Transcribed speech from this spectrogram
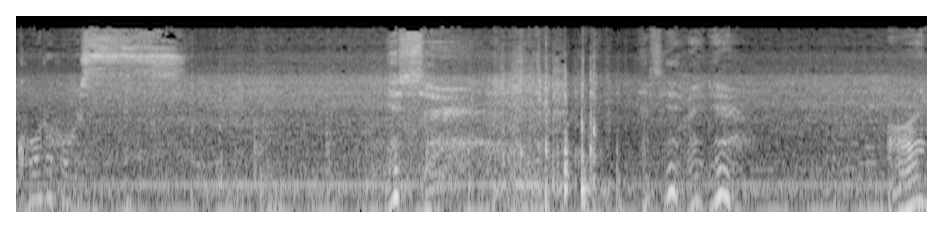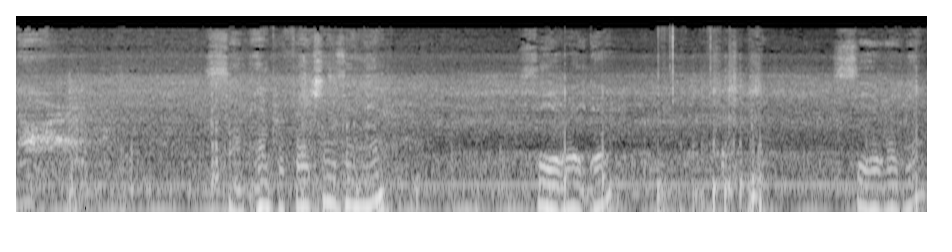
quarter horse. Yes, sir. That's it right there. R and R. Some imperfections in there. See it right there see it right here.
